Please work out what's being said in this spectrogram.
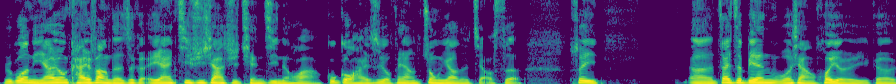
如果你要用开放的这个 AI 继续下去前进的话，Google 还是有非常重要的角色。所以，呃，在这边我想会有一个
